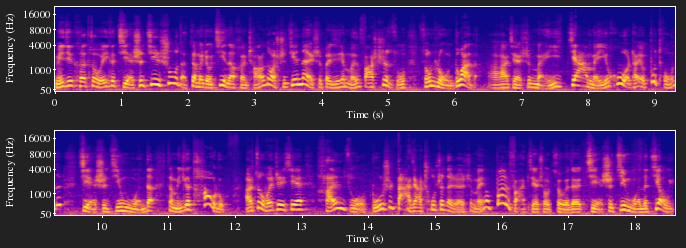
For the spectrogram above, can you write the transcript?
明经科作为一个解释经书的这么一种技能，很长一段时间内是被这些门阀士族所垄断的啊，而且是每一家每一户它有不同的解释经文的这么一个套路。而作为这些寒族不是大家出身的人，是没有办法接受所谓的解释经文的教育。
